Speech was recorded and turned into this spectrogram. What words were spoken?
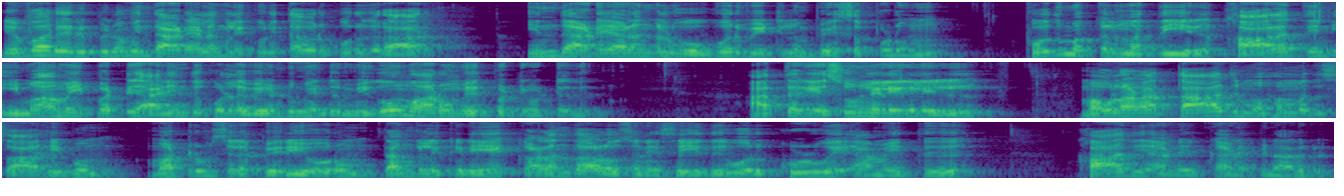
எவ்வாறு இருப்பினும் இந்த அடையாளங்களை குறித்து அவர் கூறுகிறார் இந்த அடையாளங்கள் ஒவ்வொரு வீட்டிலும் பேசப்படும். பொதுமக்கள் மத்தியில் காலத்தின் இமாமை பற்றி அறிந்து கொள்ள வேண்டும் என்று மிகவும் ஆர்வம் ஏற்பட்டுவிட்டது. அத்தகைய சூழ்நிலைகளில் மௌலானா தாஜ் முகமது சாஹிபும் மற்றும் சில பெரியோரும் தங்களுக்கிடையே கலந்தாலோசனை செய்து ஒரு குழுவை அமைத்து காதியானிற்கு அனுப்பினார்கள்.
